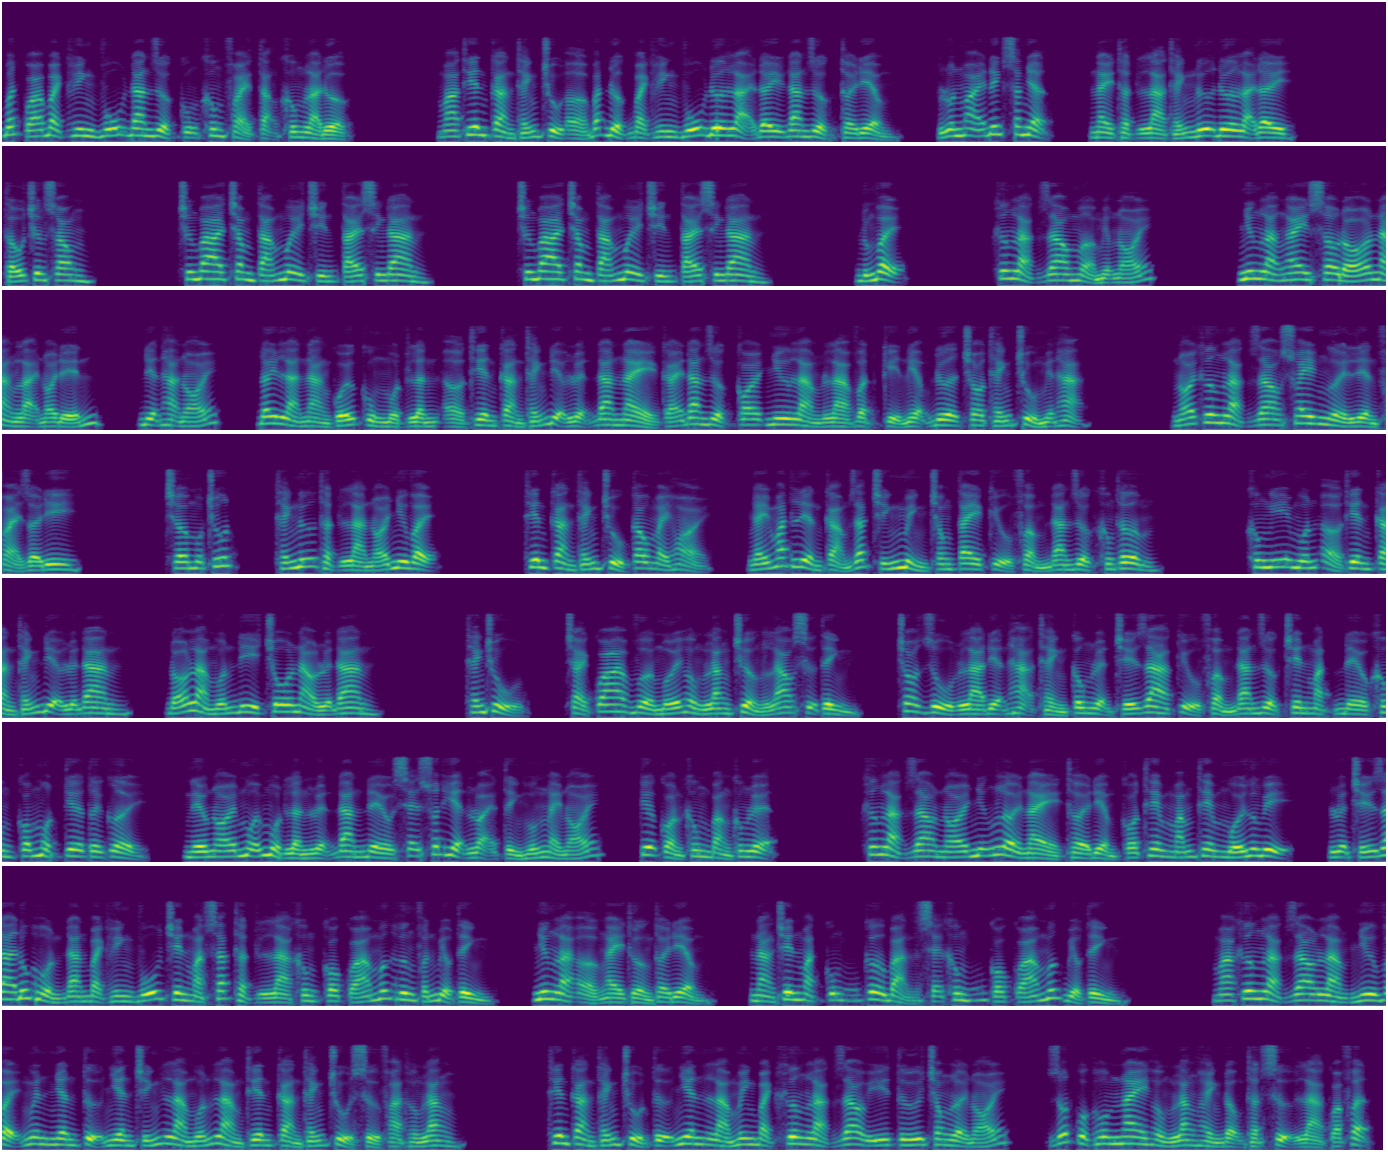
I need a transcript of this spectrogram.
bất quá Bạch Hinh Vũ đan dược cũng không phải tặng không là được. Mà Thiên Càn Thánh chủ ở bắt được Bạch Hinh Vũ đưa lại đây đan dược thời điểm, luôn mãi đích xác nhận, này thật là thánh nữ đưa lại đây. Thấu chương xong. Chương 389 tái sinh đan. Chương 389 tái sinh đan. Đúng vậy. Khương Lạc Giao mở miệng nói. Nhưng là ngay sau đó nàng lại nói đến, Điện Hạ nói, đây là nàng cuối cùng một lần ở thiên càn thánh địa luyện đan này cái đan dược coi như làm là vật kỷ niệm đưa cho thánh chủ miễn hạ. Nói Khương Lạc Giao xoay người liền phải rời đi. Chờ một chút, thánh nữ thật là nói như vậy. Thiên càn thánh chủ cao mày hỏi, nháy mắt liền cảm giác chính mình trong tay cửu phẩm đan dược không thơm. Không nghĩ muốn ở thiên càn thánh địa luyện đan, đó là muốn đi chỗ nào luyện đan. Thánh chủ, trải qua vừa mới hồng lăng trưởng lao sự tình, cho dù là điện hạ thành công luyện chế ra cửu phẩm đan dược trên mặt đều không có một tia tươi cười, nếu nói mỗi một lần luyện đan đều sẽ xuất hiện loại tình huống này nói, kia còn không bằng không luyện. Khương Lạc Giao nói những lời này thời điểm có thêm mắm thêm muối hương vị, luyện chế ra đúc hồn đan bạch hình vũ trên mặt sắc thật là không có quá mức hưng phấn biểu tình, nhưng là ở ngày thường thời điểm, nàng trên mặt cũng cơ bản sẽ không có quá mức biểu tình. Mà Khương Lạc Giao làm như vậy nguyên nhân tự nhiên chính là muốn làm thiên cản thánh chủ xử phạt hồng lăng. Thiên Càn Thánh Chủ tự nhiên là minh bạch Khương Lạc Giao ý tứ trong lời nói, rốt cuộc hôm nay Hồng Lăng hành động thật sự là quá phận.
